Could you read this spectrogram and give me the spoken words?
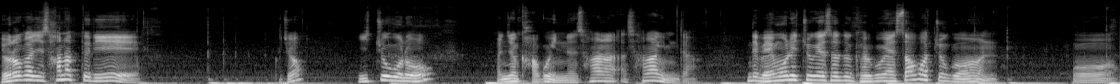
여러 가지 산업들이 그죠? 이쪽으로 완전 가고 있는 사, 상황입니다. 근데 메모리 쪽에서도 결국엔 서버 쪽은 뭐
